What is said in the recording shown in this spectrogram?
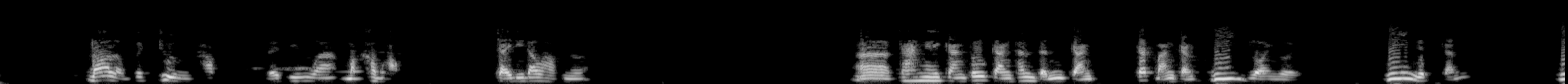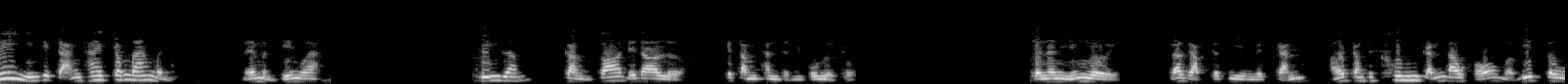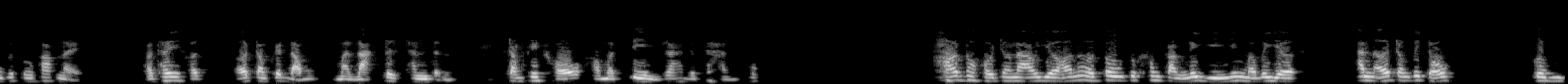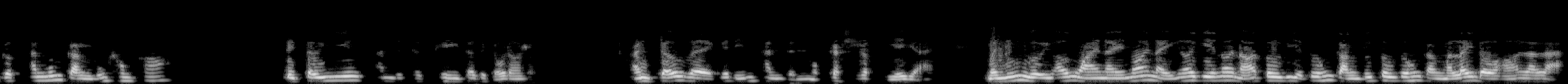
Đó là một cái trường học để tiến qua mà không học chạy đi đâu học nữa. À, càng ngày càng tu càng thanh tịnh càng các bạn càng quý loài người quý nghịch cảnh quý những cái trạng thái trong ban mình để mình tiến qua quý lắm cần có để đo lường cái tâm thanh tịnh của người tu. Cho nên những người đã gặp được nhiều nghịch cảnh ở trong cái khung cảnh đau khổ mà biết tu cái phương pháp này họ thấy họ ở trong cái động mà đạt tới thanh tịnh. Trong cái khổ họ mà tìm ra được cái hạnh phúc. Họ nói, hồi chỗ nào giờ họ nói tu tôi không cần cái gì, nhưng mà bây giờ anh ở trong cái chỗ cùng cực, anh muốn cần cũng không có. Thì tự nhiên anh được thực thi tới cái chỗ đó rồi. Anh trở về cái điểm thanh tịnh một cách rất dễ dàng. Mà những người ở ngoài này nói này, nói kia, nói nọ, tôi, bây giờ tôi không cần, tôi tu tôi không cần. Mà lấy đồ họ là là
